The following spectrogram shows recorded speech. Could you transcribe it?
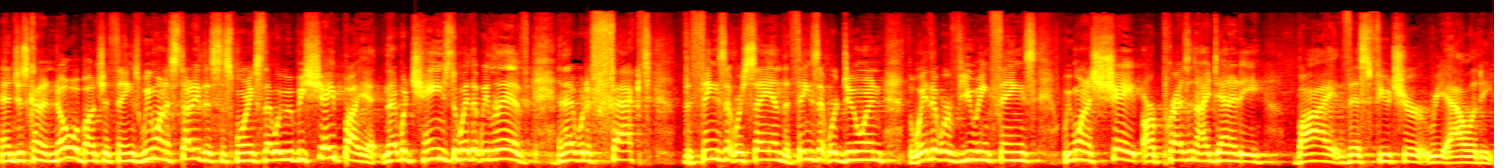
and just kind of know a bunch of things. We want to study this this morning so that we would be shaped by it and that would change the way that we live and that would affect the things that we're saying, the things that we're doing, the way that we're viewing things. We want to shape our present identity by this future reality.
